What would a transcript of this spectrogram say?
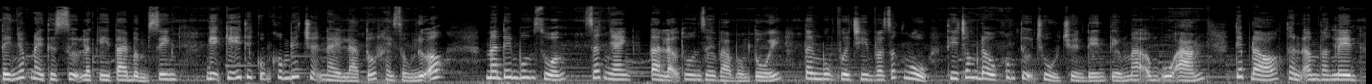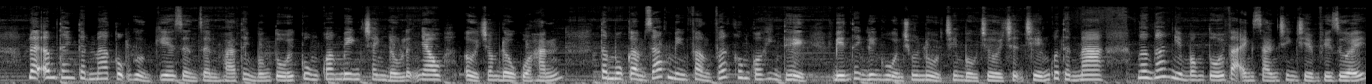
tên nhóc này thật sự là kỳ tài bẩm sinh? Nghĩ kỹ thì cũng không biết chuyện này là tốt hay xấu nữa. Màn đêm buông xuống, rất nhanh, tàn lão thôn rơi vào bóng tối. Tần mục vừa chìm vào giấc ngủ thì trong đầu không tự chủ truyền đến tiếng ma âm u ám. Tiếp đó, thần âm vang lên. Loại âm thanh thần ma cộng hưởng kia dần dần hóa thành bóng tối cùng quang minh tranh đấu lẫn nhau ở trong đầu của hắn. Tầm mục cảm giác mình phảng phất không có hình thể, biến thành linh hồn trôi nổi trên bầu trời trận chiến của thần ma, ngơ ngác nhìn bóng tối và ánh sáng chinh chiến phía dưới.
